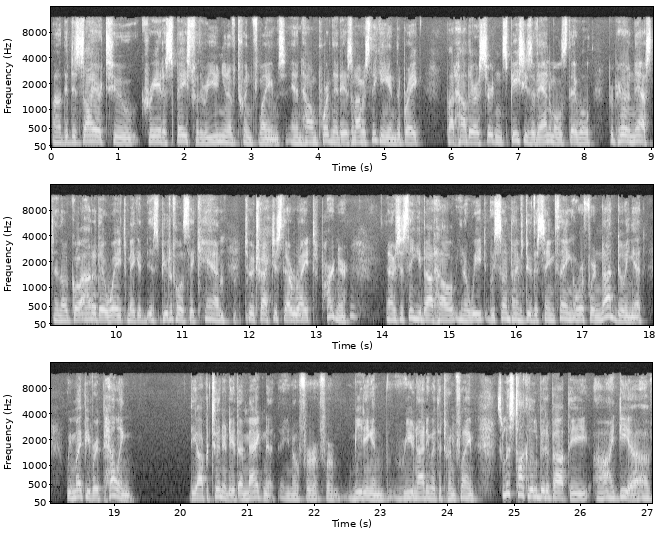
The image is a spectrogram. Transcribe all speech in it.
uh, the desire to create a space for the reunion of twin flames, and how important that is. And I was thinking in the break about how there are certain species of animals that will prepare a nest and they'll go out of their way to make it as beautiful as they can to attract just that right partner. And I was just thinking about how you know we we sometimes do the same thing, or if we're not doing it, we might be repelling the opportunity, the magnet, you know, for, for meeting and reuniting with the twin flame. So let's talk a little bit about the uh, idea of,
